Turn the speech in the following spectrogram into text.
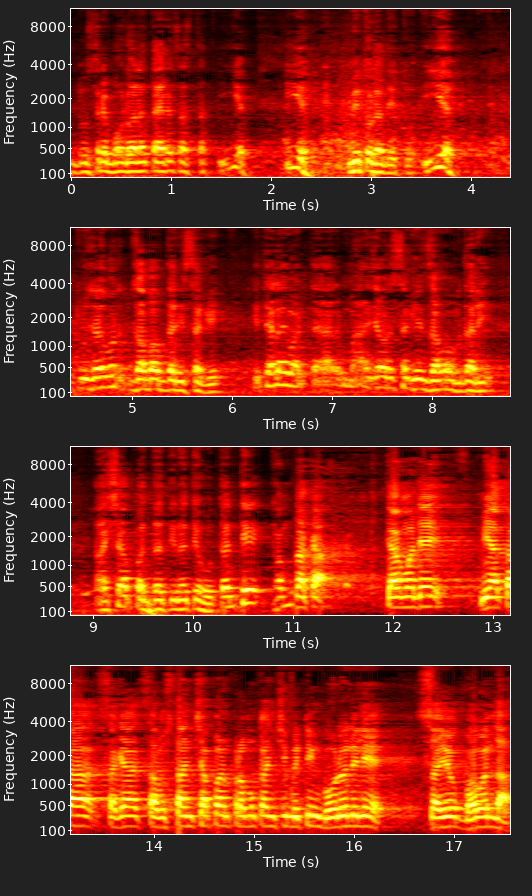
दुसरे बोलवायला तयारच असतात. ये ये मी तुला देतो. ये. तुझ्यावर जबाबदारी सगळी. की त्याला वाटतं यार माझ्यावर सगळी जबाबदारी. अशा पद्धतीनं ते होतं. आणि ते थांबू नका. त्यामध्ये मी आता सगळ्या संस्थांच्या पण प्रमुखांची मिटिंग बोलवलेली आहे. सहयोग भवनला.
